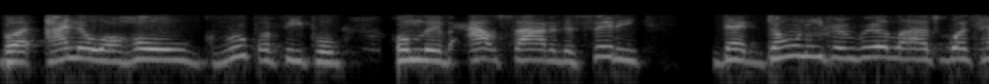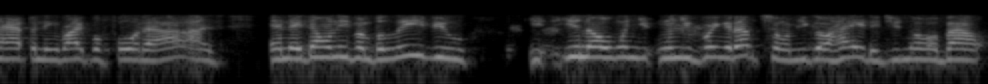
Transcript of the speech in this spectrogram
but I know a whole group of people who live outside of the city that don't even realize what's happening right before their eyes, and they don't even believe you. You, you know when you when you bring it up to them, you go, "Hey, did you know about?"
